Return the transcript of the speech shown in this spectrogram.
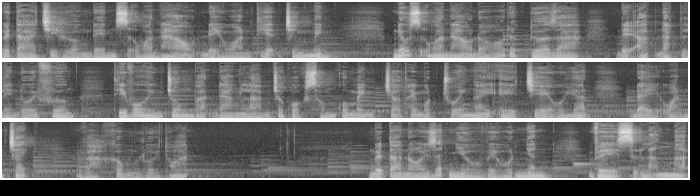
người ta chỉ hướng đến sự hoàn hảo để hoàn thiện chính mình. Nếu sự hoàn hảo đó được đưa ra để áp đặt lên đối phương, thì vô hình chung bạn đang làm cho cuộc sống của mình trở thành một chuỗi ngày ê chề hối hận, đầy oán trách và không lối thoát. Người ta nói rất nhiều về hôn nhân, về sự lãng mạn,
